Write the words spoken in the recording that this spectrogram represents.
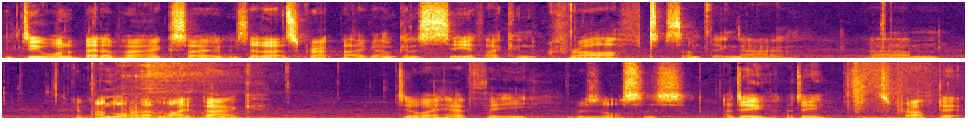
I do want a better bag, so instead of that scrap bag, I'm going to see if I can craft something now. Um, I can unlock that light bag. Do I have the resources? I do, I do. Let's craft it.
